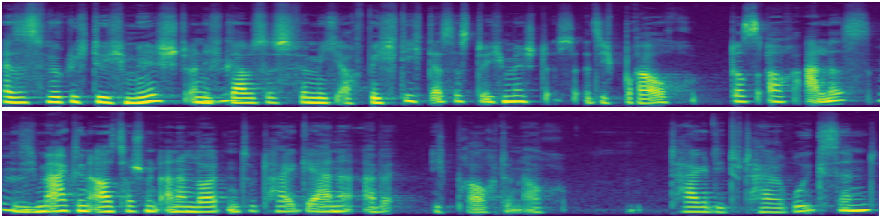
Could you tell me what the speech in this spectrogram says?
Es ist wirklich durchmischt und mhm. ich glaube, es ist für mich auch wichtig, dass es durchmischt ist. Also ich brauche das auch alles. Also ich mag den Austausch mit anderen Leuten total gerne, aber ich brauche dann auch Tage, die total ruhig sind.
